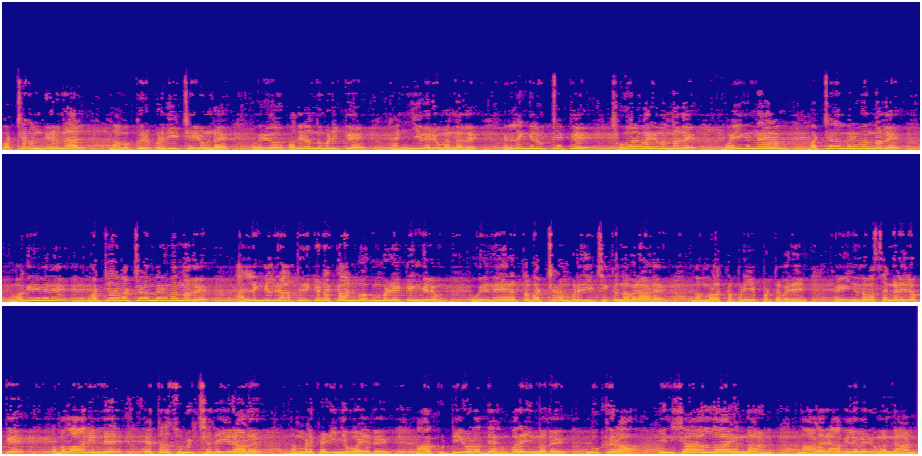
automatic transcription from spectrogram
ഭക്ഷണം തീർന്നാൽ നമുക്കൊരു പ്രതീക്ഷയുണ്ട്. ഒരു പതിനൊന്ന് മണിക്ക് കഞ്ഞി വരുമെന്നത് അല്ലെങ്കിൽ ഉച്ചയ്ക്ക് ചോറ് വരുമെന്നത് വൈകുന്നേരം ഭക്ഷണം വരുമെന്നത് മകരുവിന് മറ്റൊരു ഭക്ഷണം വരുമെന്നത് അല്ലെങ്കിൽ രാത്രി കിടക്കാൻ പോകുമ്പോഴേക്കെങ്കിലും ഒരു നേരത്തെ ഭക്ഷണം പ്രതീക്ഷിക്കുന്നവരാണ് നമ്മളൊക്കെ പ്രിയപ്പെട്ടവരെ. കഴിഞ്ഞ ദിവസങ്ങളിലൊക്കെ റമലാനിന്റെ എത്ര സുഭിക്ഷതയിലാണ് നമ്മൾ കഴിഞ്ഞുപോയത്. ആ കുട്ടിയോട് അദ്ദേഹം പറയുന്നത് ബുഖറ ഇൻഷാ അല്ലാ എന്നാണ്. നാളെ രാവിലെ വരുമെന്നാണ്.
